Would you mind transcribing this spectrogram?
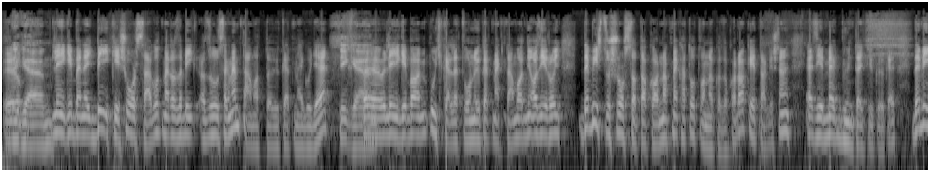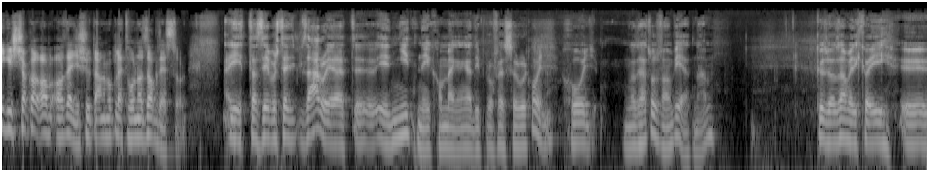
Igen. lényegében egy békés országot, mert az, a bék, az ország nem támadta őket meg, ugye? Igen. Lényegében úgy kellett volna őket megtámadni azért, hogy de biztos rosszat akarnak, meg hát ott vannak azok a rakéták, és nem, ezért megbüntetjük őket. De mégiscsak az Egyesült Államok lett volna az agresszor. Itt azért most egy zárójelet én nyitnék, ha megengedi professzor úr, Hogyne? hogy na de hát ott van Vietnám. Közben az amerikai ö,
